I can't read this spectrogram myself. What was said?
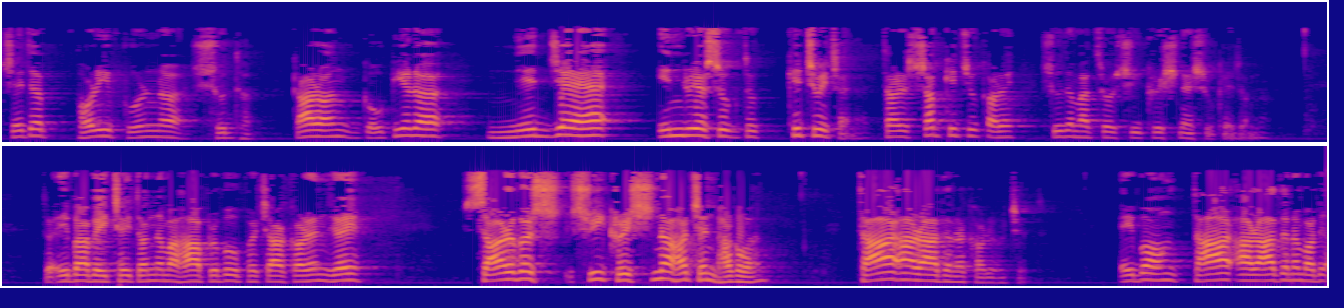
সেটা পরিপূর্ণ শুদ্ধ। কারণ গোপীরা নিজে ইন্দ্রিয় সুখ তো কিছুই চায় না। তার সব কিছু করে শুধুমাত্র শ্রীকৃষ্ণের সুখের জন্য। তো এইভাবে চৈতন্য মহাপ্রভু প্রচার করেন যে, সর্ব শ্রীকৃষ্ণ হচ্ছেন ভগবান, তার আরাধনা করা উচিত এবং তার আরাধনা মধ্যে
